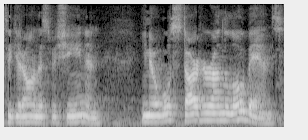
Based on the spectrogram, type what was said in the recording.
to get on this machine and, you know, we'll start her on the low bands.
